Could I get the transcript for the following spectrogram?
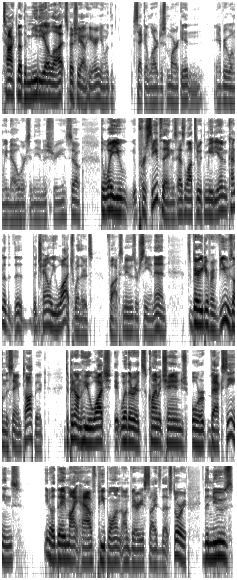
talked about the media a lot, especially out here. You know, we're the second largest market, and everyone we know works in the industry. So the way you perceive things has a lot to do with media and kind of the, the, the channel you watch, whether it's Fox News or CNN. It's very different views on the same topic. Depending on who you watch, it, whether it's climate change or vaccines, you know, they might have people on, on various sides of that story. The news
